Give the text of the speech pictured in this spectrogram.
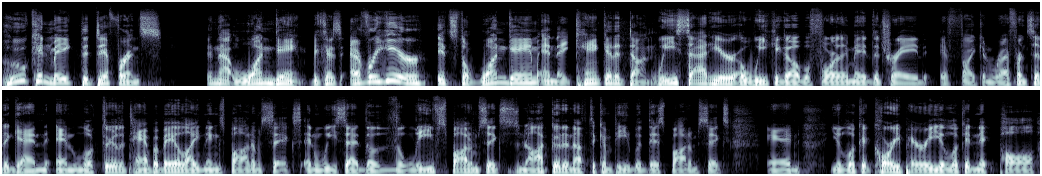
who can make the difference in that one game because every year it's the one game and they can't get it done. We sat here a week ago before they made the trade, if I can reference it again, and look through the Tampa Bay Lightning's bottom six, and we said the the Leafs bottom six is not good enough to compete with this bottom six. And you look at Corey Perry, you look at Nick Paul.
